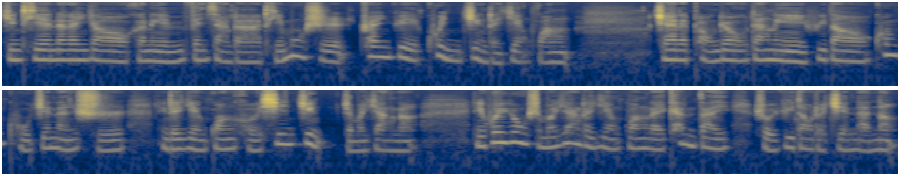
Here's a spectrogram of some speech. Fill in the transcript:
今天呢，要和您分享的题目是穿越困境的眼光。亲爱的朋友，当你遇到困苦艰难时，你的眼光和心境怎么样呢？你会用什么样的眼光来看待所遇到的艰难呢？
